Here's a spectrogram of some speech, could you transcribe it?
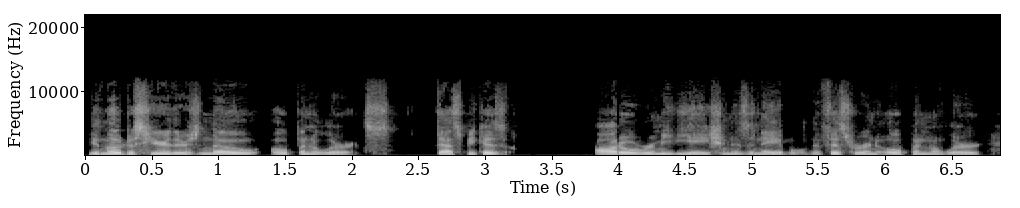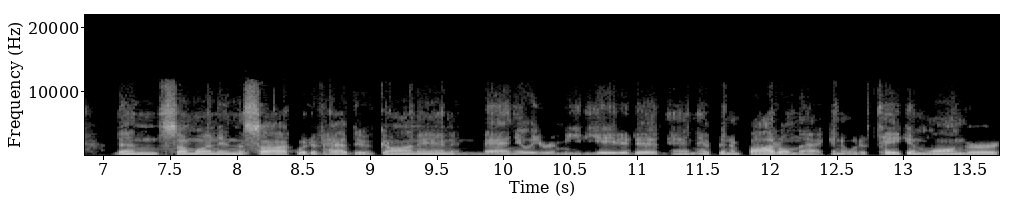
You'll notice here there's no open alerts. That's because auto remediation is enabled. If this were an open alert, then someone in the SOC would have had to have gone in and manually remediated it and have been a bottleneck and it would have taken longer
